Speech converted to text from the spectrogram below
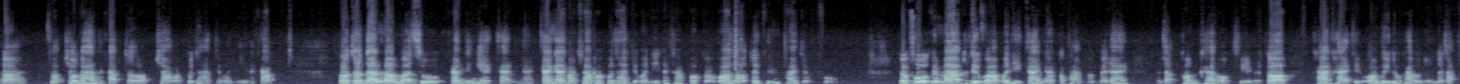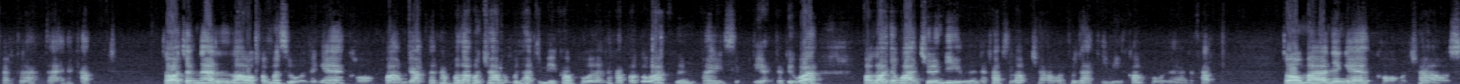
เอ่อสำหรับโชคลาภนะครับสำหรับชาววันพฤหัสในวันนี้นะครับต่อจากนั้นเรามาสู่การแง่การงานการงานของชาวพระพุทธศาสนาในวันนี้นะครับปรากฏว่าเราได้ขึ้นไพ่เดอะฟูเดอะฟูขึ้นมาก็ถือว่าวันนี้การงานก็ผ่านพ้นไปได้ ระดับค่อนข้างโอเค แล้วก็ค้าขายถือว่ามีลูกค้าอุดหนุนระดับกลางๆได้นะครับ ต่อจากนั้นเราก็มาสู่ในแง่ของความรักนะครับความรักของชาวพระพุทธาสนาที่มีครอบครัวแล้วนะครับปรากฏว่าขึ้นไพ่สิบเหรียญก็ถือว่าความรักจะหวานชื่นดีอยู่เลยนะครับสำหรับชาวพุทธาสที่มีครอบครัวแล้วนะครับ ต่อมาในแง่ของชาวโส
